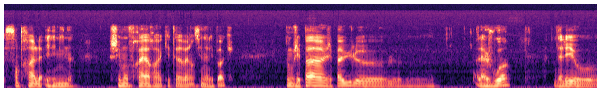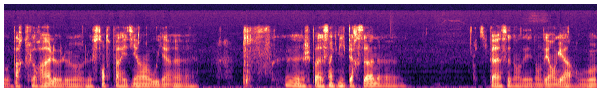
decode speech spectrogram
centrales et les mines chez mon frère qui était à Valenciennes à l'époque. Donc j'ai pas, j'ai pas eu le, la joie d'aller au parc floral, le, centre parisien où il y a, je sais pas, 5000 personnes qui passent dans des, dans des hangars. Ou,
